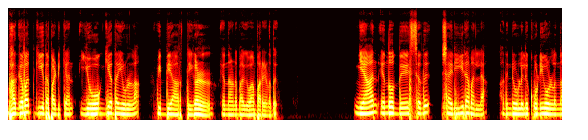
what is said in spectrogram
ഭഗവത്ഗീത പഠിക്കാൻ യോഗ്യതയുള്ള വിദ്യാർത്ഥികൾ എന്നാണ് ഭഗവാൻ പറയുന്നത്. ഞാൻ എന്നുദ്ദേശിച്ചത് ശരീരമല്ല. അതിന്റെ ഉള്ളിൽ കുടികൊള്ളുന്ന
